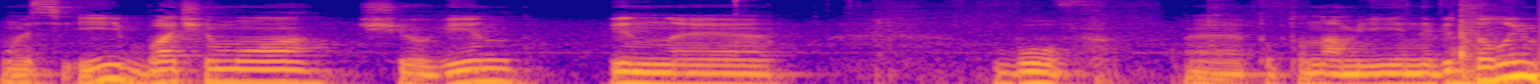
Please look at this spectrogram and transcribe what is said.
Ось і бачимо, що він, він е, був, е, тобто нам її не віддали.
